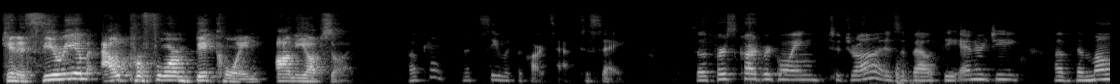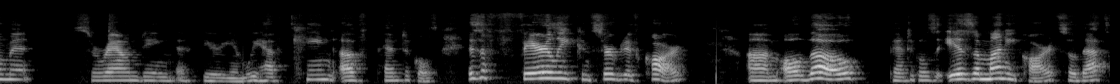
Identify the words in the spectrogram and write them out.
can Ethereum outperform Bitcoin on the upside? Okay, let's see what the cards have to say. So the first card we're going to draw is about the energy of the moment surrounding Ethereum. We have King of Pentacles. This is a fairly conservative card, um, although Pentacles is a money card, so that's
